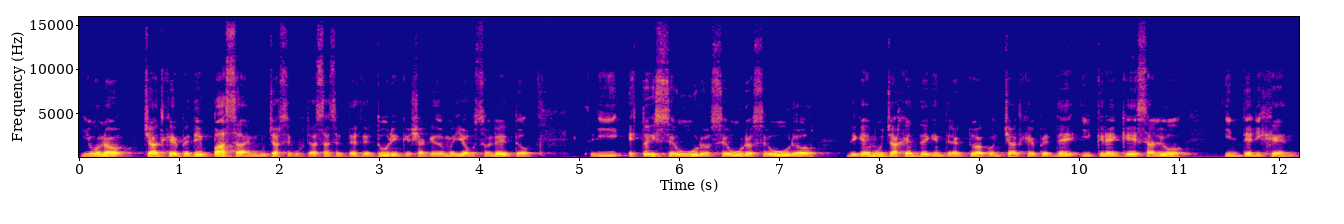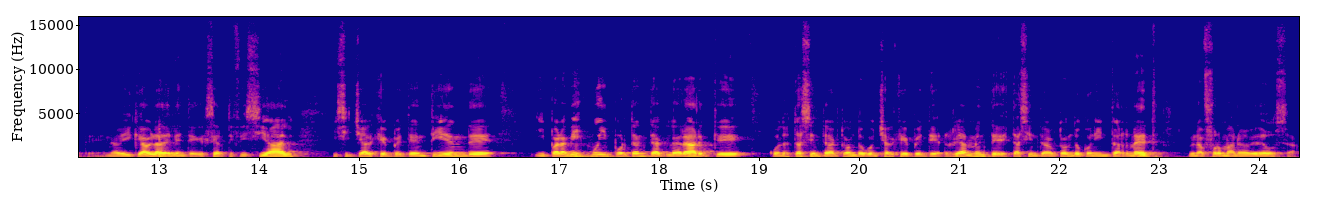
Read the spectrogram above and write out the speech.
Y bueno, ChatGPT pasa en muchas circunstancias el test de Turing, que ya quedó medio obsoleto. Y estoy seguro, seguro, seguro de que hay mucha gente que interactúa con ChatGPT y cree que es algo inteligente, ¿no? Y que habla de la inteligencia artificial y si ChatGPT entiende. Y para mí es muy importante aclarar que cuando estás interactuando con ChatGPT, realmente estás interactuando con Internet de una forma novedosa.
